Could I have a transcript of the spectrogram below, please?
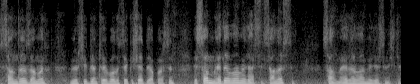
Sandığın zaman mürşiden tövbe olursa işaretle yaparsın. E sanmaya devam edersin. Sanırsın. Sanmaya devam edersin işte.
